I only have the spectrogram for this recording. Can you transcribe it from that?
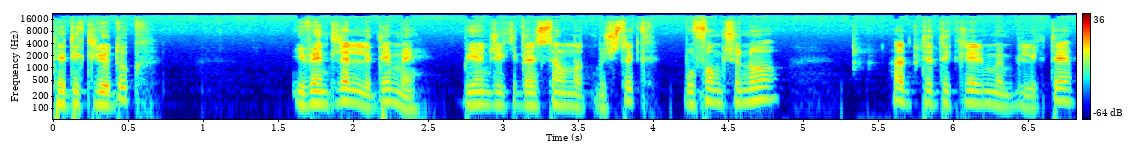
tetikliyorduk? Eventlerle değil mi? Bir önceki derste anlatmıştık. Bu fonksiyonu hadi tetikleyelim birlikte.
